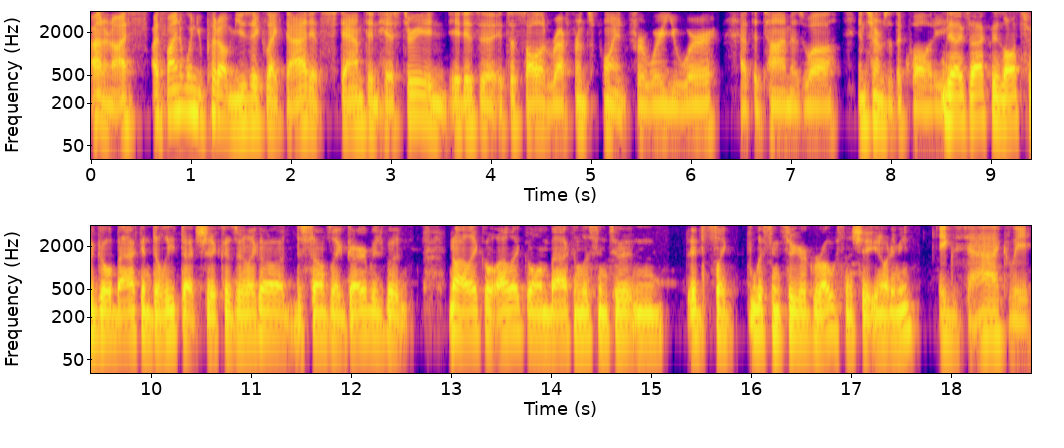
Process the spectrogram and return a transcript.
I don't know. I, f- I find when you put out music like that, it's stamped in history, and it is a it's a solid reference point for where you were at the time as well in terms of the quality. Yeah, exactly. Lots would go back and delete that shit because they're like, "Oh, this sounds like garbage." But no, I like I like going back and listening to it, and it's like listening to your growth and shit. You know what I mean? Exactly.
